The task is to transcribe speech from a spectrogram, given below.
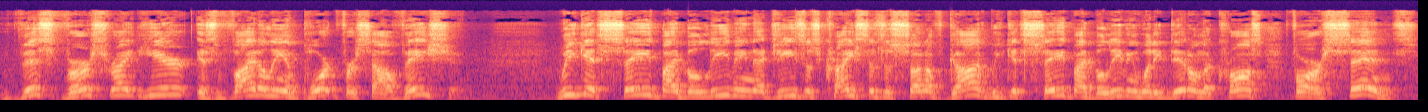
this verse right here is vitally important for salvation. We get saved by believing that Jesus Christ is the Son of God. We get saved by believing what He did on the cross for our sins.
